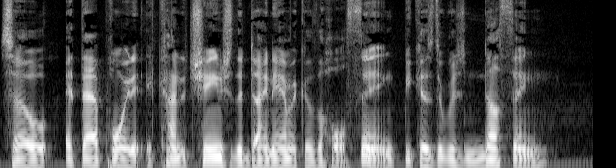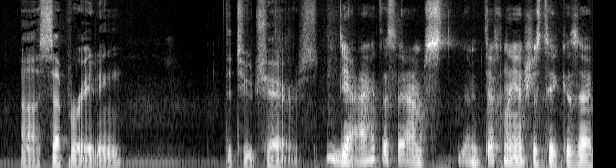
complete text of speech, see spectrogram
So at that point, it, it kind of changed the dynamic of the whole thing because there was nothing uh, separating the two chairs. Yeah, I have to say I'm I'm definitely interested because I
